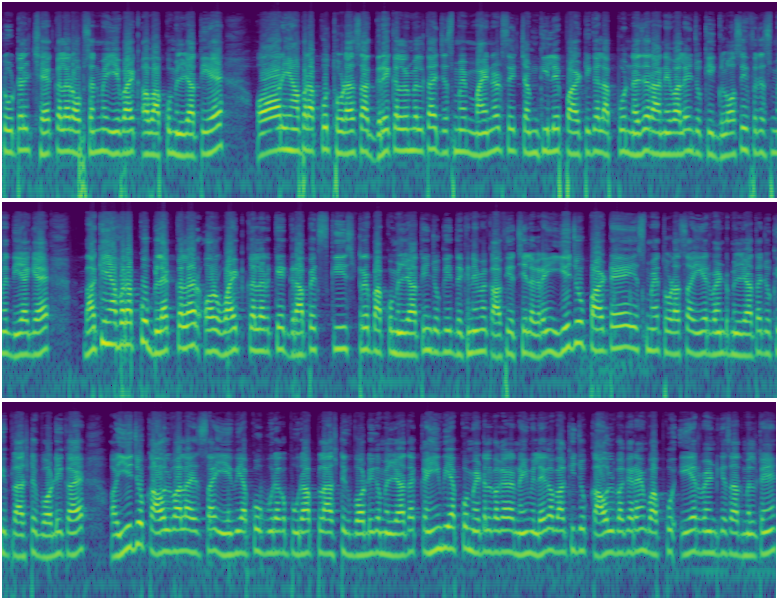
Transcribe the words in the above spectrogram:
total छह कलर ऑप्शन में ये बाइक अब आपको मिल जाती है। और यहाँ पर आपको थोड़ा सा ग्रे कलर मिलता है, जिसमें माइनर से चमकीले पार्टिकल आपको नज़र आने वाले हैं, जो कि ग्लॉसी फिनिश में दिया गया है। बाकी यहाँ पर आपको ब्लैक कलर और व्हाइट कलर के ग्राफिक्स की स्ट्रिप आपको मिल जाती हैं, जो कि दिखने में काफ़ी अच्छी लग रही हैं। ये जो पार्ट है, इसमें थोड़ा सा एयर वेंट मिल जाता है, जो कि प्लास्टिक बॉडी का है। और ये जो काउल वाला हिस्सा है, ये भी आपको पूरा का पूरा प्लास्टिक बॉडी का मिल जाता है। कहीं भी आपको मेटल वगैरह नहीं मिलेगा, बाकी जो काउल वगैरह हैं, वो आपको एयर वेंट के साथ मिलते हैं।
